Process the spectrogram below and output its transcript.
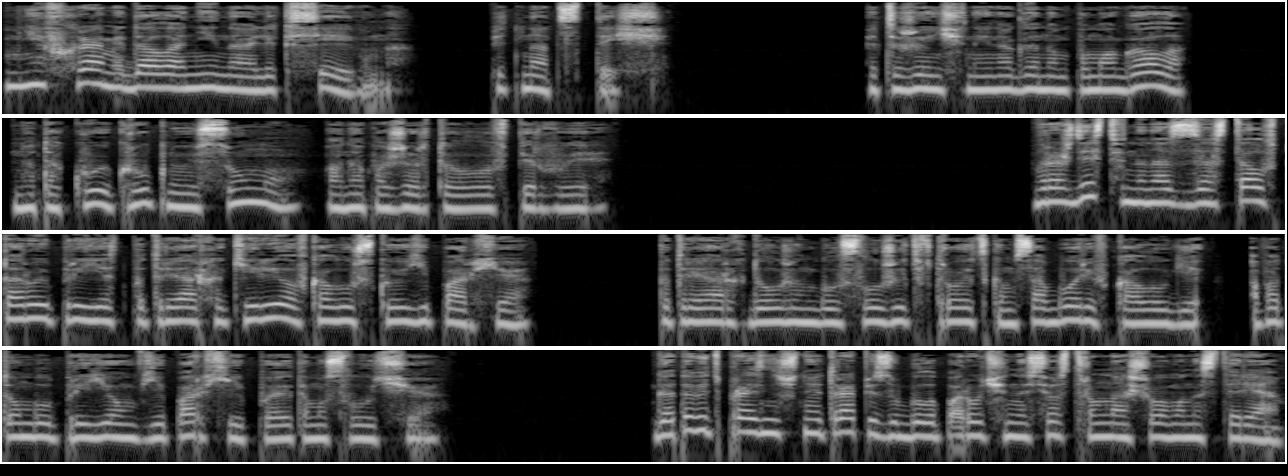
«Мне в храме дала Нина Алексеевна, пятнадцать тысяч». Эта женщина иногда нам помогала, но такую крупную сумму она пожертвовала впервые. В Рождественно нас застал второй приезд патриарха Кирилла в Калужскую епархию. Патриарх должен был служить в Троицком соборе в Калуге, а потом был прием в епархии по этому случаю. Готовить праздничную трапезу было поручено сестрам нашего монастыря.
